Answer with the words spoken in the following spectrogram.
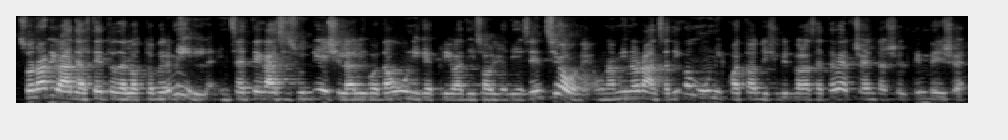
sono arrivati al tetto dell'8 per 1000. In 7 casi su 10 l'aliquota unica è priva di soglia di esenzione. Una minoranza di comuni, il 14,7%, ha scelto invece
